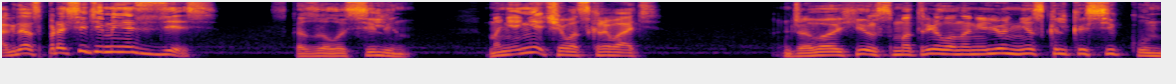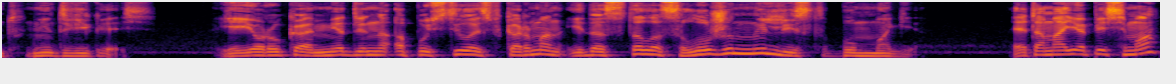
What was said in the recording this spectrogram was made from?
«Тогда спросите меня здесь», сказала Селин. «Мне нечего скрывать». Джавахир смотрела на нее несколько секунд, не двигаясь. Ее рука медленно опустилась в карман и достала сложенный лист бумаги. «Это мое письмо?»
